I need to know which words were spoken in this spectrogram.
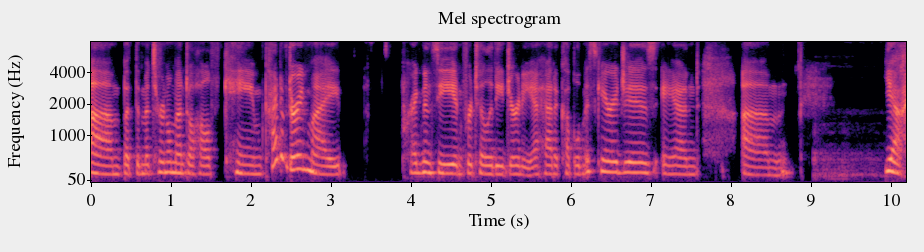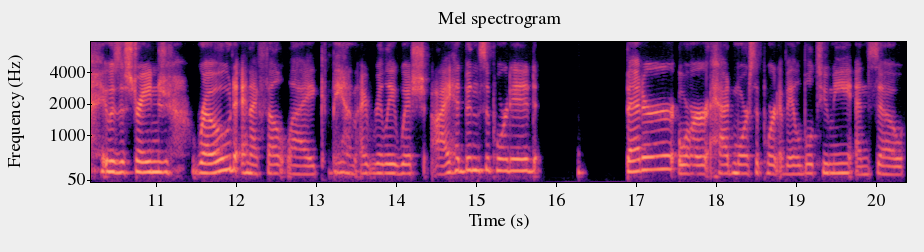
Um but the maternal mental health came kind of during my pregnancy and fertility journey. I had a couple miscarriages and um yeah, it was a strange road. And I felt like, man, I really wish I had been supported better or had more support available to me. And so,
